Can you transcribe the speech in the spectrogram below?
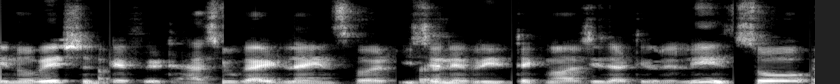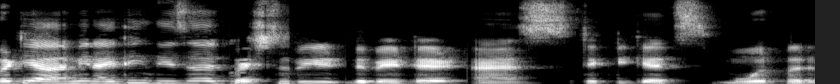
innovation if it has two guidelines for each right. and every technology that you release. So, but yeah, I mean, I think these are questions we debated as technology gets more pervasive,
